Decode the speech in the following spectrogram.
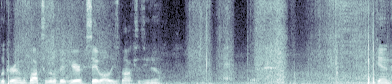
Look around the box a little bit here. Save all these boxes, you know. Again,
